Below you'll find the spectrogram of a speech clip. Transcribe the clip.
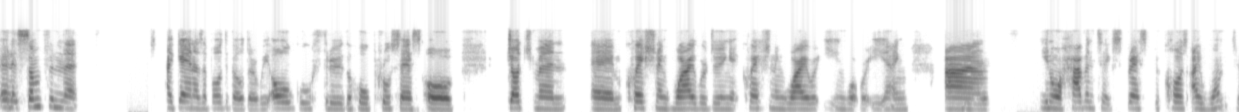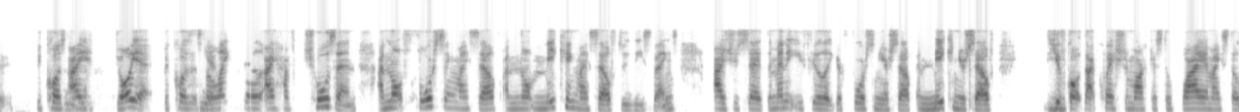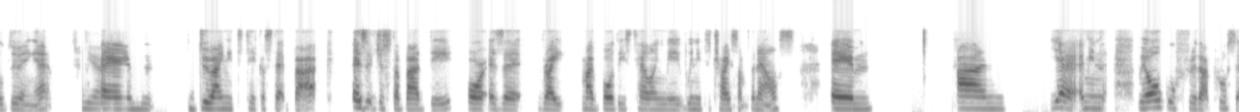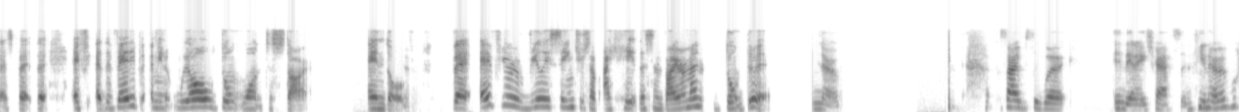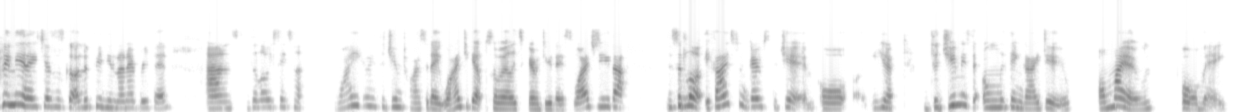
And it's something that again as a bodybuilder we all go through the whole process of judgment um questioning why we're doing it questioning why we're eating what we're eating and you know having to express because i want to because Yeah. i enjoy it because it's the Yeah. lifestyle i have chosen i'm not forcing myself i'm not making myself do these things as you said the minute you feel like you're forcing yourself and making yourself you've got that question mark as to why am i still doing it Yeah. um, do I need to take a step back? Is it just a bad day, or is it right? My body's telling me we need to try something else. Um, and yeah, I mean, we all go through that process, but the, if at the very, I mean, we all don't want to start. End of. Yeah. But if you're really saying to yourself, "I hate this environment," don't do it. No. Because I obviously work in the NHS, and you know, everyone in the NHS has got an opinion on everything. And they'll always say to me, Why are you going to the gym twice a day? Why did you get up so early to go and do this? Why did you do that? I said, Look, if I didn't go to the gym, or, you know, the gym is the only thing I do on my own for me.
